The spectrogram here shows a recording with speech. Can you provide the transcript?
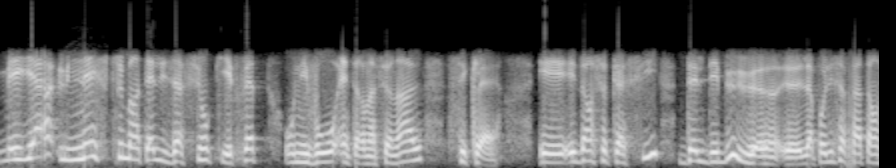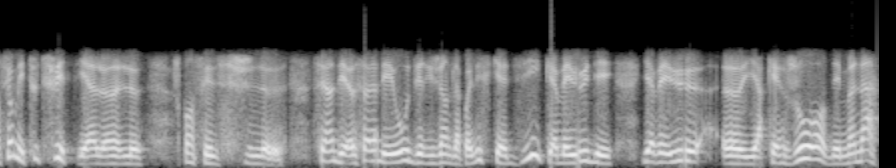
Mais il y a une instrumentalisation qui est faite au niveau international, c'est clair. Et, dans ce cas-ci, dès le début, euh, euh, la police a fait attention, mais tout de suite, il y a le, je pense que c'est un, des, un des hauts dirigeants de la police qui a dit qu'il y avait eu des, il y avait eu il y a 15 jours des menaces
